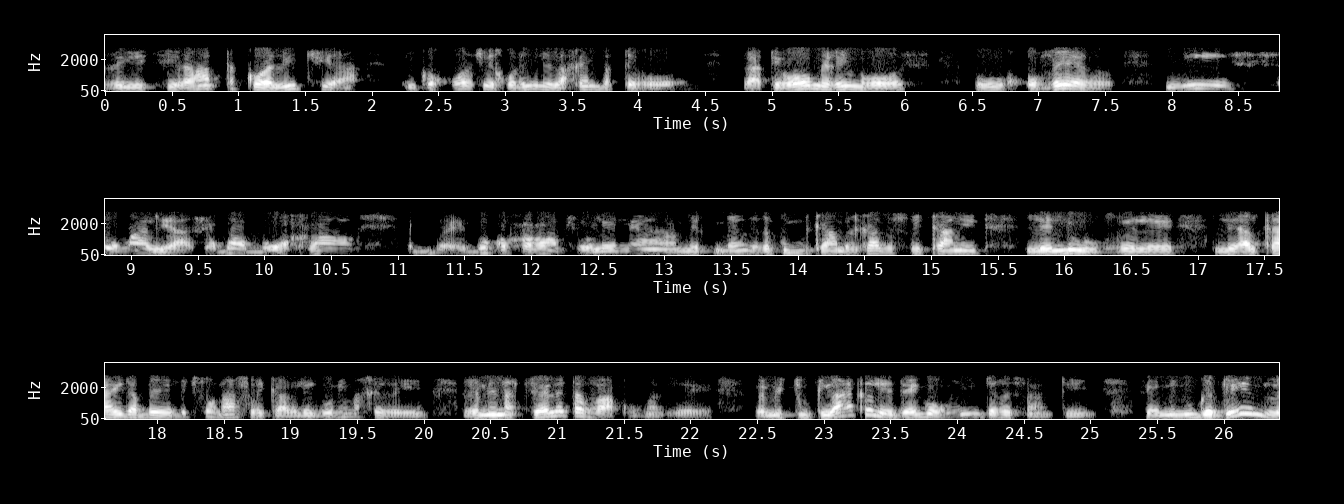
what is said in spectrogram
ויצירת הקואליציה עם כוחות שיכולים להילחם בטרור, והטרור מרים ראש, הוא חובר מסומליה, שבה בואכה בוקו חרם שעולה מהרפובליקה המרכז אפריקנית ללוב ולאל-קאעידה בצפון אפריקה ולארגונים אחרים, ומנצל את הוואקום הזה, ומתודלק על ידי גורמים אינטרסנטיים שהם מנוגדים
